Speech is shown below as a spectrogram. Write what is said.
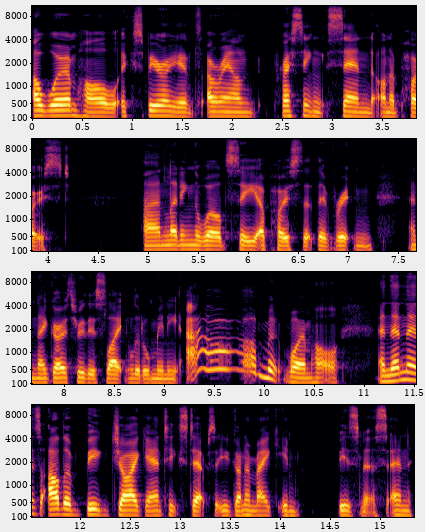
a wormhole experience around pressing send on a post and letting the world see a post that they've written. And they go through this like little mini ah, wormhole. And then there's other big, gigantic steps that you're going to make in business. And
